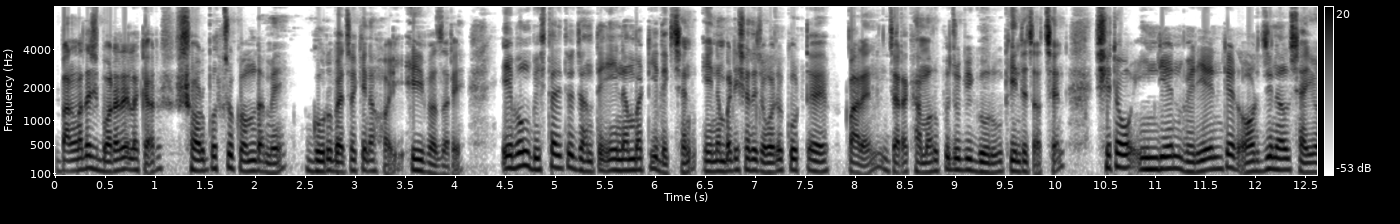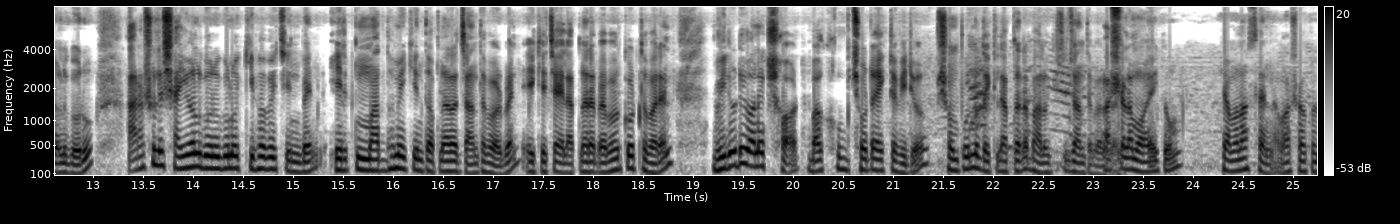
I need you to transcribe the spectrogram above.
বাংলাদেশ বর্ডার এলাকার সর্বোচ্চ কম দামে গরু বেচা কিনা হয় এই বাজারে। এবং বিস্তারিত জানতে এই নাম্বারটি দেখছেন। এই নাম্বারটির সাথে যোগাযোগ করতে পারেন যারা খামার উপযোগী গরু কিনতে চাচ্ছেন। সেটাও ইন্ডিয়ান ভেরিয়েন্টের অরিজিনাল সাইওয়াল গরু। আর আসলে সাইওয়াল গরুগুলো কীভাবে চিনবেন, এর মাধ্যমে কিন্তু আপনারা জানতে পারবেন। একে চাইলে আপনারা ব্যবহার করতে পারেন। ভিডিওটি অনেক শর্ট বা খুব ছোট একটা ভিডিও সম্পূর্ণ দেখলে আপনারা ভালো কিছু জানতে পারবেন। আসসালামু আলাইকুম। কেমন আছেন? আমার সকল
